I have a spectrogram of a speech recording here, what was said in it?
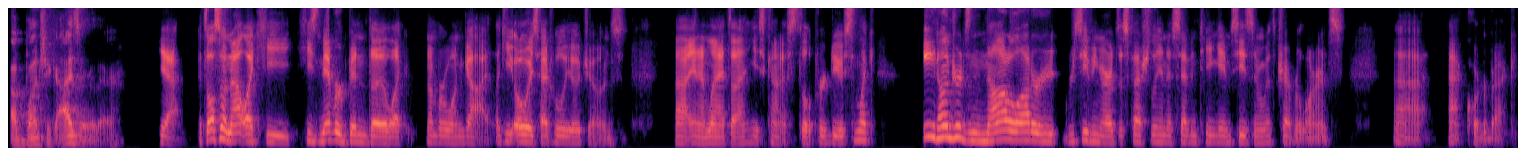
a bunch of guys over there. Yeah, it's also not like he he's never been the like number one guy. Like he always had Julio Jones uh, in Atlanta. He's kind of still produced. And like 800 is not a lot of re- receiving yards, especially in a 17 game season with Trevor Lawrence uh, at quarterback.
